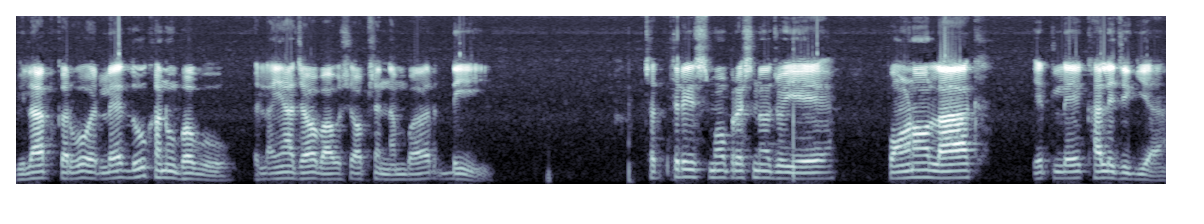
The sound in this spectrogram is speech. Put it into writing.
વિલાપ કરવો એટલે દુઃખ અનુભવવું. એટલે અહીંયા જવાબ આવશે ઓપ્શન નંબર ડી. છત્રીસમો પ્રશ્ન જોઈએ. પોણો લાખ એટલે ખાલી જગ્યા.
